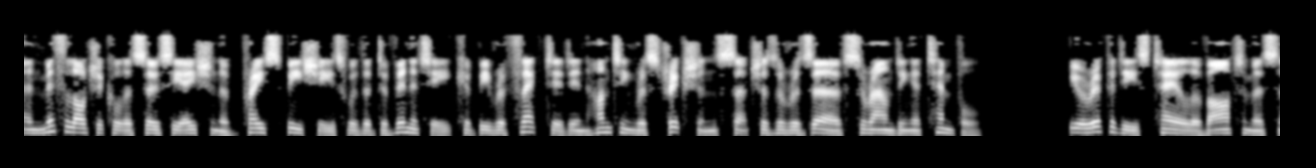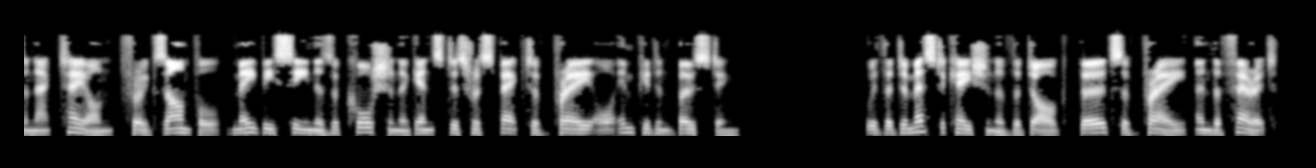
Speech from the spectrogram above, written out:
and mythological association of prey species with a divinity could be reflected in hunting restrictions such as a reserve surrounding a temple. Euripides' tale of Artemis and Actaeon, for example, may be seen as a caution against disrespect of prey or impudent boasting. With the domestication of the dog, birds of prey, and the ferret,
